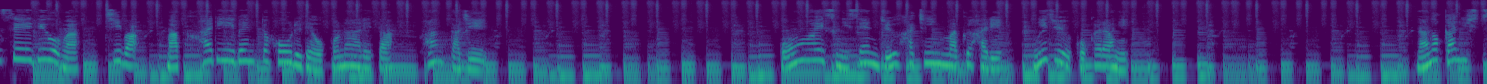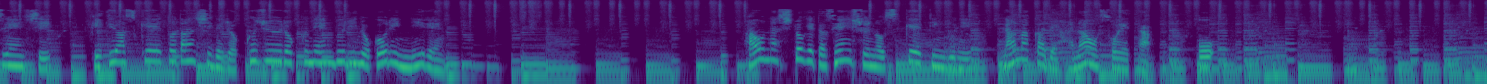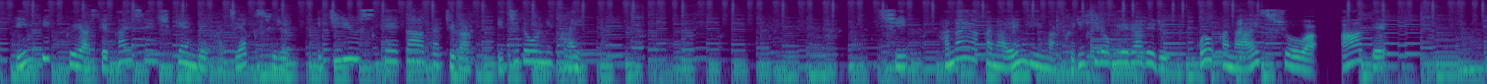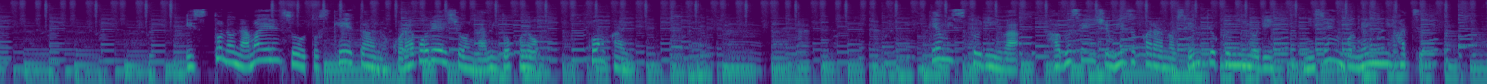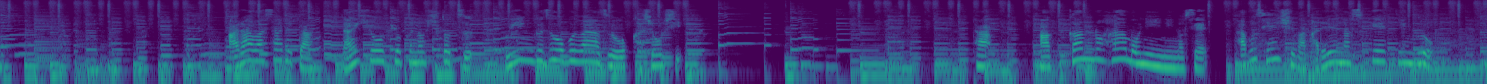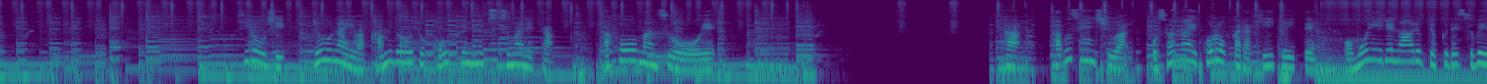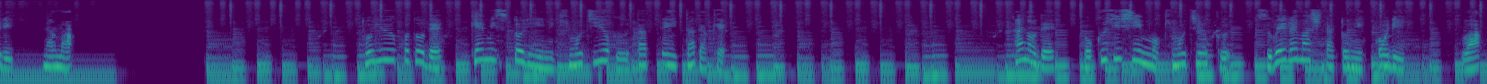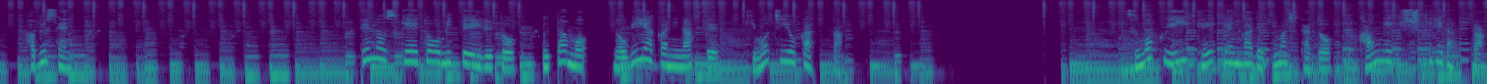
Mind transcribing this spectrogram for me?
男性デュオが千葉幕張イベントホールで行われたファンタジー。オンアイス2018 in 幕張25から2。7日に出演し、フィギュアスケート男子で66年ぶりの五輪2連。葉を成し遂げた選手のスケーティングに生かで花を添えた。をリンピックや世界選手権で活躍する一流スケーターたちが一堂に会し、華やかな演技が繰り広げられる豪華なアイスショーはアーテ。イスとの生演奏とスケーターのコラボレーションが見どころ。今回、ケミストリーは、羽生選手自らの選曲により、2005年に初、表された代表曲の一つ、ウィングズ・オブ・ワーズを歌唱し、た、圧巻のハーモニーに乗せ、羽生選手が華麗なスケーティングを披露し、場内は感動と興奮に包まれたパフォーマンスを終え、た、羽生選手は幼い頃から聴いていて思い入れのある曲で滑り、生。ということで、ケミストリーに気持ちよく歌っていただけ。なので、僕自身も気持ちよく滑れましたとにっこり。は、ハブ線。手のスケートを見ていると、歌も伸びやかになって気持ちよかった。すごくいい経験ができましたと感激しきりだった。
